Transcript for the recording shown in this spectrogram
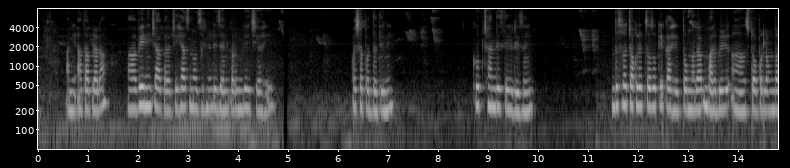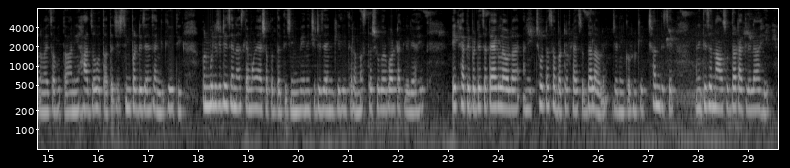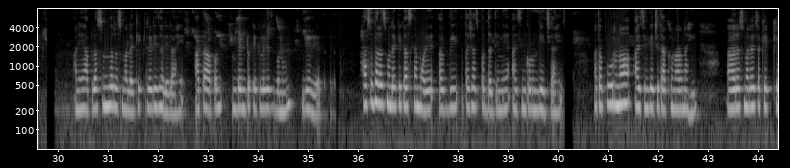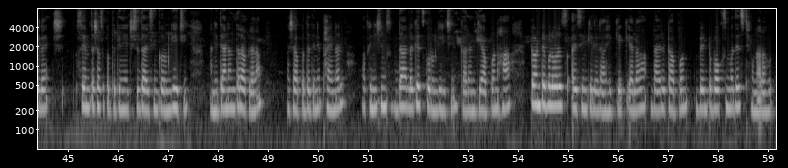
आणि आता आपल्याला वेणीच्या आकाराची ह्याच नोझलने डिझाईन काढून घ्यायची आहे. अशा पद्धतीने. खूप छान दिसते ही डिझाईन दुसरा चॉकलेटचा जो केक आहे तो मला बार्बी स्टॉपर लावून बनवायचा होता. आणि हा जो होता त्याची सिंपल डिझाईन सांगितली होती. पण मुलीची डिझाईन असल्यामुळे अशा पद्धतीची वेणीची डिझाईन केली त्याला मस्त शुगर बॉल टाकलेले आहेत. एक हॅपी बड्डेचा टॅग लावला आहे आणि एक छोटासा बटरफ्लायसुद्धा लावला आहे जेणेकरून केक छान दिसेल आणि तिचं नावसुद्धा टाकलेलं आहे. आणि आपला सुंदर रसमलाई केक रेडी झालेला आहे. आता आपण बेंटो केक लगेच बनवून घेऊयात. हा सुद्धा रसमलाई केक असल्यामुळे अगदी तशाच पद्धतीने आयसिंग करून घ्यायची आहे. आता पूर्ण आयसिंग याची दाखवणार नाही. रसमलाईचा केक केला आहे सेम तशाच पद्धतीने याचीसुद्धा आयसिंग करून घ्यायची. आणि त्यानंतर आपल्याला अशा पद्धतीने फायनल फिनिशिंगसुद्धा लगेच करून घ्यायची. कारण की आपण हा टर्न टेबलवरच आयसिंग केलेला आहे केक याला डायरेक्ट आपण बेंट बॉक्समध्येच ठेवणार आहोत.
